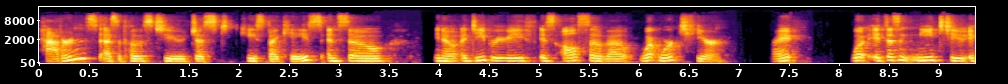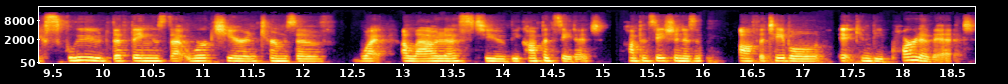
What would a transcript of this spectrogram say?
patterns as opposed to just case by case. And so, you know, a debrief is also about what worked here, right? what it doesn't need to exclude the things that worked here in terms of what allowed us to be compensated compensation isn't off the table it can be part of it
